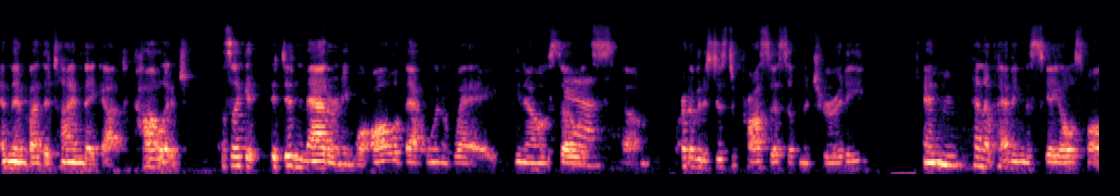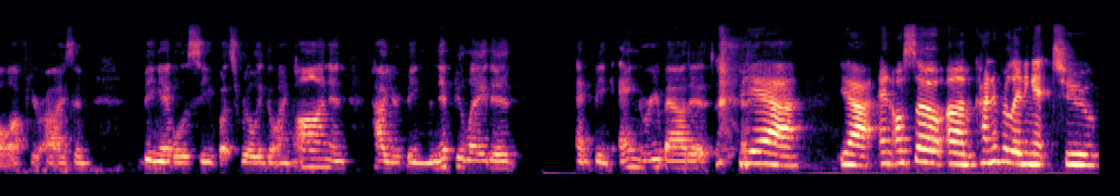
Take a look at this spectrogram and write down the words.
And then by the time they got to college, it's like it, it didn't matter anymore. All of that went away, you know. So yeah. it's um, part of it is just a process of maturity and mm-hmm. kind of having the scales fall off your eyes and being able to see what's really going on and how you're being manipulated and being angry about it. yeah, yeah. And also um, kind of relating it to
